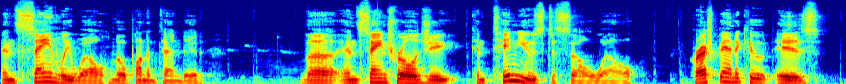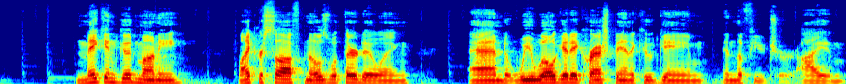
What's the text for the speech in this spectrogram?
insanely well, no pun intended. The N. Sane Trilogy continues to sell well. Crash Bandicoot is making good money. Microsoft knows what they're doing, and we will get a Crash Bandicoot game in the future. I am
